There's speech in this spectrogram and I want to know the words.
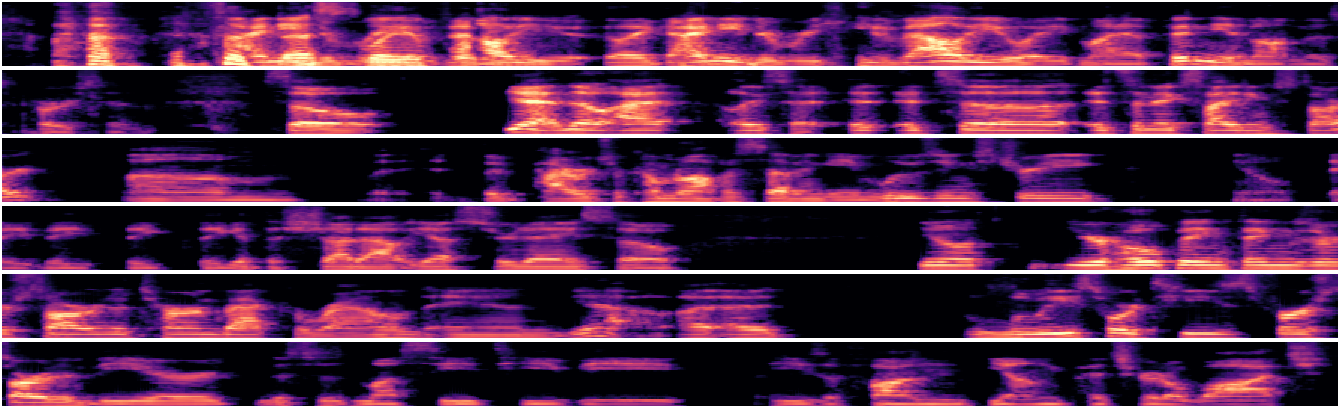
I need to reevaluate. Like I need to reevaluate my opinion on this person. So yeah, no, I like I said, it, it's a it's an exciting start. Um, the Pirates are coming off a seven game losing streak. You know, they they they they get the shutout yesterday, so you know you're hoping things are starting to turn back around. And yeah, I, I, Luis Ortiz first start of the year. This is must see TV. He's a fun young pitcher to watch.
